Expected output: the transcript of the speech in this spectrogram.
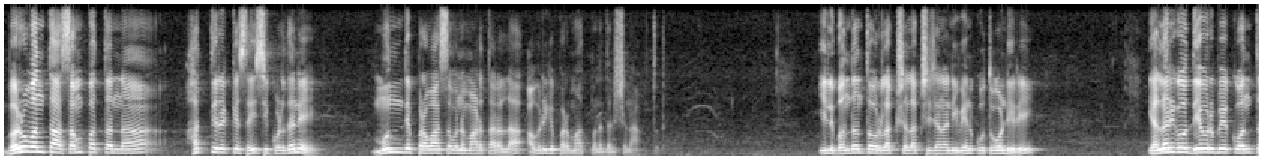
ಬರುವಂಥ ಸಂಪತ್ತನ್ನು ಹತ್ತಿರಕ್ಕೆ ಸಹಿಸಿಕೊಳ್ಳದೇ ಮುಂದೆ ಪ್ರವಾಸವನ್ನು ಮಾಡ್ತಾರಲ್ಲ, ಅವರಿಗೆ ಪರಮಾತ್ಮನ ದರ್ಶನ ಆಗ್ತದೆ. ಇಲ್ಲಿ ಬಂದಂಥವ್ರು ಲಕ್ಷ ಲಕ್ಷ ಜನ ನೀವೇನು ಕೂತ್ಕೊಂಡಿರಿ? ಎಲ್ಲರಿಗೂ ದೇವರು ಬೇಕು ಅಂತ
